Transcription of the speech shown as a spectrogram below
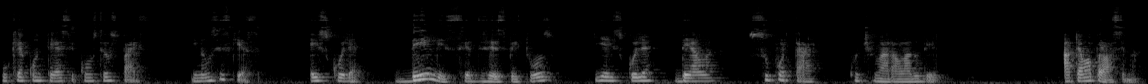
o que acontece com os teus pais. E não se esqueça, é escolha dele ser desrespeitoso e é escolha dela suportar, continuar ao lado dele. Até uma próxima!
